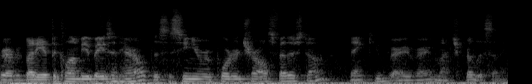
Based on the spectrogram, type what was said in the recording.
For everybody at the Columbia Basin Herald, this is senior reporter Charles Featherstone. Thank you very, very much for listening.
